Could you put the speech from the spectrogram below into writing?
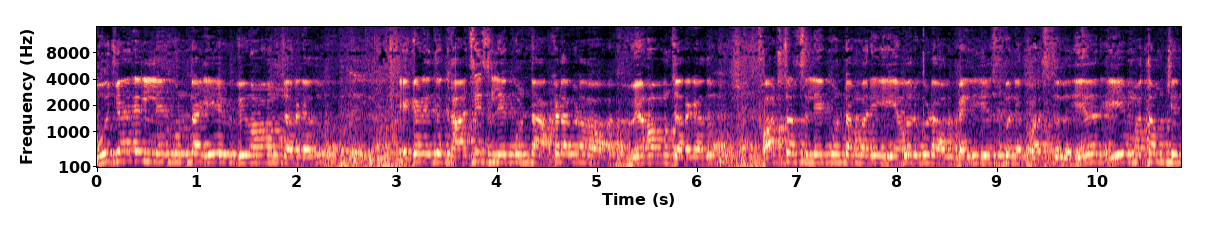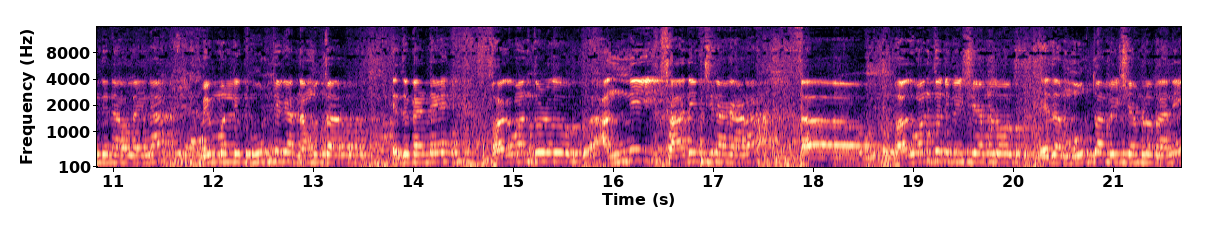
పూజారీలు లేకుండా ఏ వివాహం జరగదు ఎక్కడైతే కాజీస్ లేకుండా అక్కడ కూడా వివాహం జరగదు పాస్టర్స్ లేకుండా మరి ఎవరు కూడా వాళ్ళు పెళ్ళి చేసుకునే పరిస్థితులు ఏ ఏ మతం చెందిన వాళ్ళైనా మిమ్మల్ని పూర్తిగా నమ్ముతారు. ఎందుకంటే భగవంతుడు అన్నీ సాధించినా కాడ భగవంతుని విషయంలో ఏదో ముహూర్తం విషయంలో కానీ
